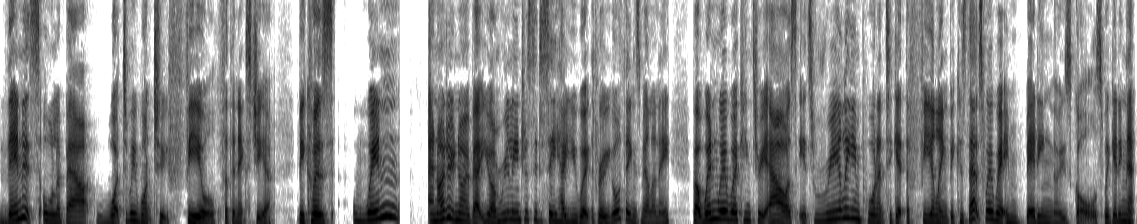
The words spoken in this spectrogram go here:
then it's all about what do we want to feel for the next year? Because when, and I don't know about you, I'm really interested to see how you work through your things, Melanie. But when we're working through ours, it's really important to get the feeling because that's where we're embedding those goals. We're getting that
